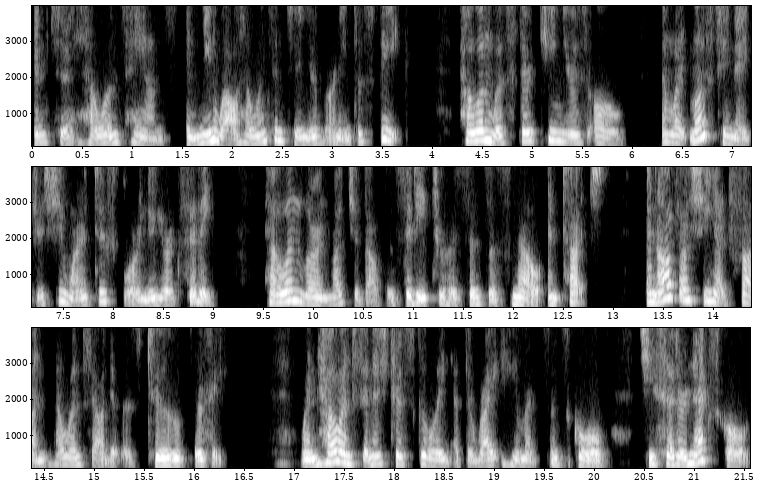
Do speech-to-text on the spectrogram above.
into Helen's hands, and meanwhile, Helen continued learning to speak. Helen was 13 years old, and like most teenagers, she wanted to explore New York City. Helen learned much about the city through her sense of smell and touch. And although she had fun, Helen found it was too busy. When Helen finished her schooling at the Wright Humason School, she set her next goal.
